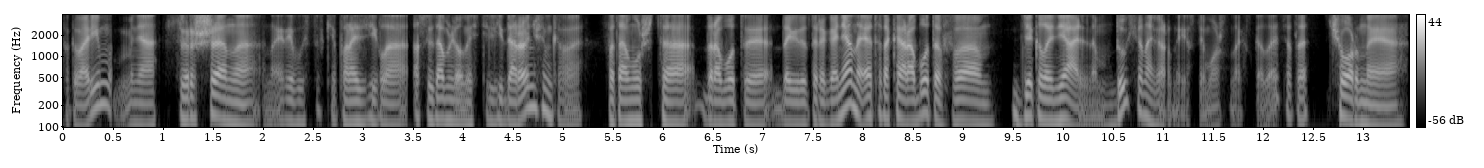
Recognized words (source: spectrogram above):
поговорим. Меня совершенно на этой выставке поразила осведомленность Ильи Доронченкова, потому что работы Давида Тараганяна — это такая работа в деколониальном духе, наверное, если можно так сказать. Это черные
